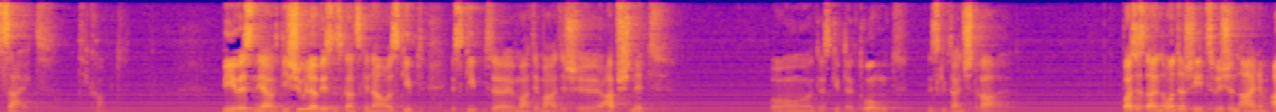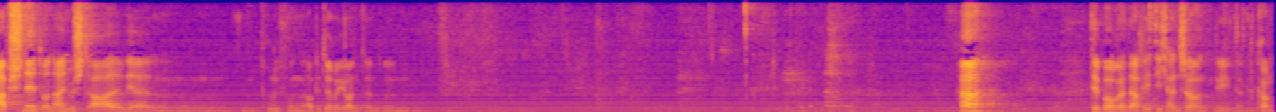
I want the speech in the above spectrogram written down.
Zeit, die kommt. Wir wissen ja, die Schüler wissen es ganz genau, es gibt, es gibt äh, mathematische Abschnitt und es gibt einen Punkt, es gibt einen Strahl. Was ist ein Unterschied zwischen einem Abschnitt und einem Strahl? Wer äh, Prüfung, Abiturient? Ha? Deborah, darf ich dich anschauen? Nee, dann komm.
